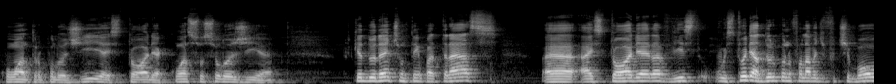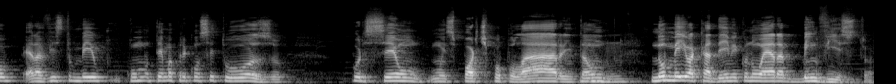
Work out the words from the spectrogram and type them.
com a antropologia, a história com a sociologia. Porque durante um tempo atrás, a história era vista. O historiador, quando falava de futebol, era visto meio como um tema preconceituoso, por ser um, um esporte popular. Então, no meio acadêmico, não era bem visto.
